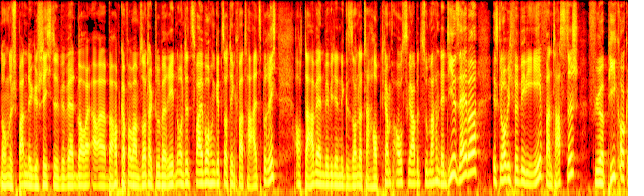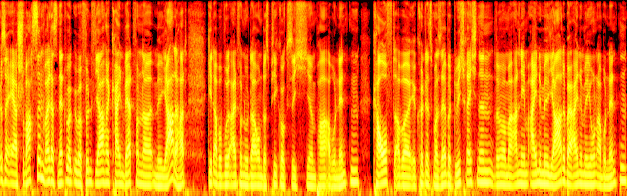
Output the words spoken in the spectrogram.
noch eine spannende Geschichte. Wir werden bei, äh, Hauptkampf auch mal am Sonntag drüber reden. Und in zwei Wochen gibt es auch den Quartalsbericht. Auch da werden wir wieder eine gesonderte Hauptkampfausgabe zu machen. Der Deal selber ist, glaube ich, für WWE fantastisch. Für Peacock ist er eher Schwachsinn, weil das Network über fünf Jahre keinen Wert von einer Milliarde hat. Geht aber wohl einfach nur darum, dass Peacock sich hier ein paar Abonnenten kauft. Aber ihr könnt jetzt mal selber durchrechnen, wenn wir mal annehmen, eine Milliarde bei einer Million Abonnenten.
